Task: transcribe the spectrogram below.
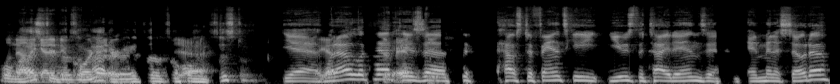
Well, now they last got a year new doesn't matter. It's a, it's a Yeah. whole new system. Yeah, They what I look at is uh, Stefanski. Ste- how Stefanski used the tight ends in, in Minnesota,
